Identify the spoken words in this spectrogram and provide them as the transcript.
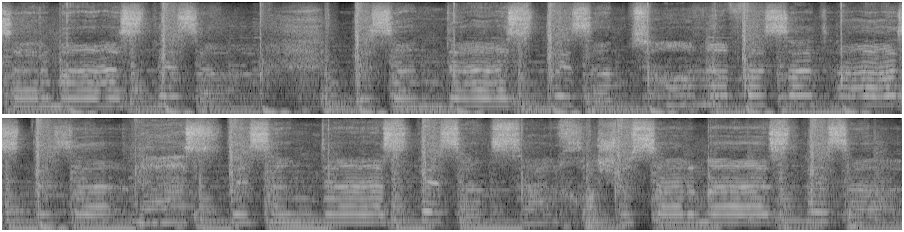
سرمست بزن. بزن دست بزن. تا نفست هست بزن. دست بزن دست بزن. سرخوش و سرمست بزن.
